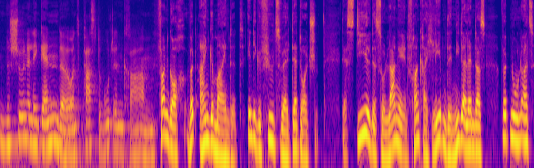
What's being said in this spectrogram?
eine schöne Legende und es passte gut in den Kram. Van Gogh wird eingemeindet in die Gefühlswelt der Deutschen. Der Stil des so lange in Frankreich lebenden Niederländers wird nun als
